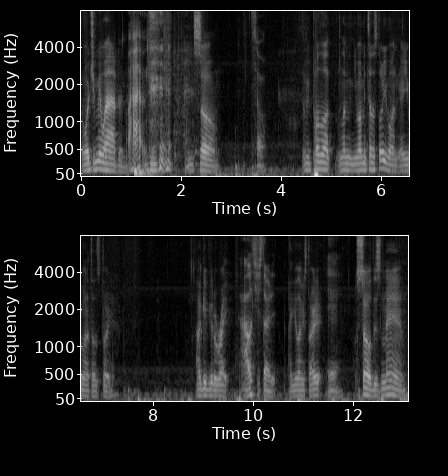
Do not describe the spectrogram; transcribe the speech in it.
What you mean? What happened? What happened? So so, let me pull up. Let me. You want me to tell the story? You want? Or you want to tell the story? I'll give you the right. I'll let you start it. Uh, You let me start it. Yeah. So this man,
